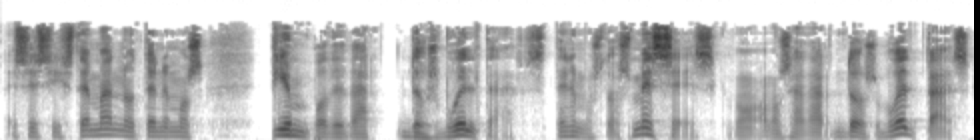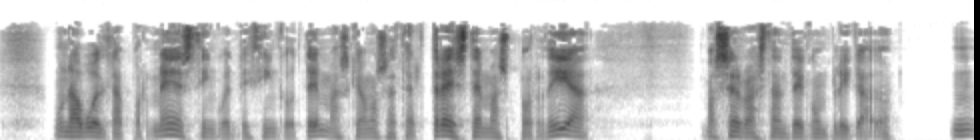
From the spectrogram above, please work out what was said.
Ese sistema no tenemos tiempo de dar dos vueltas, tenemos dos meses, vamos a dar dos vueltas, una vuelta por mes, 55 temas, que vamos a hacer tres temas por día, va a ser bastante complicado. Mm,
